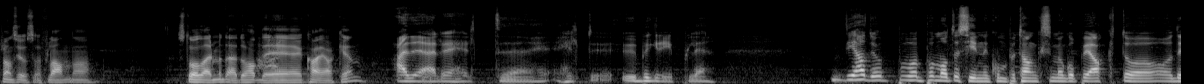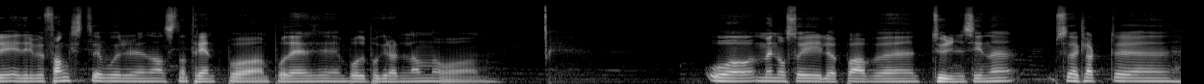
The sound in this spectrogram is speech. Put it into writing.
Frans Josef Land og stå der med det du hadde i kajakken? Nei, det er helt, eh, helt ubegripelig. De hadde jo på, på, en måte sin kompetanse med å gå på jakt og, og drive, fangst, hvor Nansen har trent på, på, det både på Grønland og, og Men også i løpet av uh, turene sine. Så det er klart uh,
